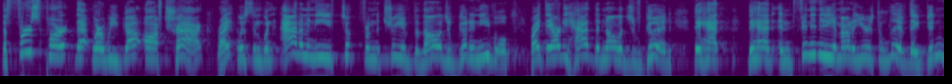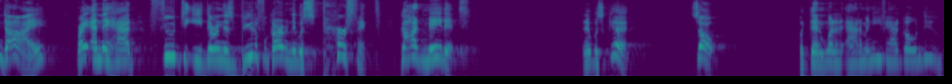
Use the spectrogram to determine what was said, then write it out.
the first part that where we got off track, right, was when Adam and Eve took from the tree of the knowledge of good and evil, right? They already had the knowledge of good. They had they had infinity amount of years to live. They didn't die, right? And they had food to eat. They were in this beautiful garden. It was perfect. God made it. And it was good. So, but then what did Adam and Eve had to go and do?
